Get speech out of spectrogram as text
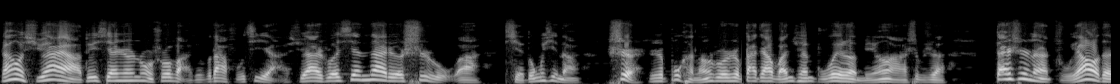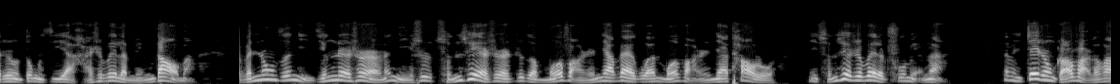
然后徐爱啊，对先生这种说法就不大服气啊。徐爱说：“现在这个世儒啊，写东西呢，是就是不可能说是大家完全不为了名啊，是不是？但是呢，主要的这种动机啊，还是为了明道嘛。文中子拟经这事儿，那你是纯粹是这个模仿人家外观，模仿人家套路，你纯粹是为了出名啊。那么你这种搞法的话，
